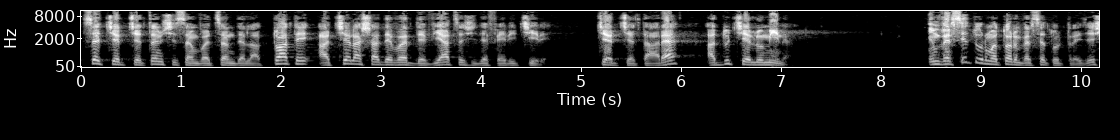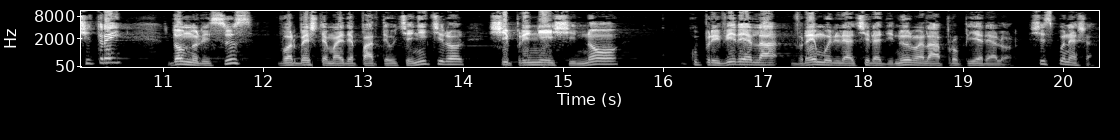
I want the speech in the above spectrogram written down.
să cercetăm și să învățăm de la toate același adevăr de viață și de fericire. Cercetarea aduce lumină. În versetul următor, în versetul 33, Domnul Isus vorbește mai departe ucenicilor și prin ei și nouă cu privire la vremurile acelea din urmă, la apropierea lor. Și spune așa,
